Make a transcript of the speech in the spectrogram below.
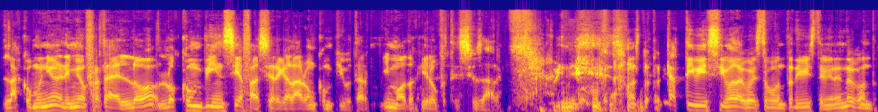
la comunione di mio fratello lo convinsi a farsi regalare un computer in modo che io lo potessi usare. Quindi sono stato cattivissimo da questo punto di vista, mi rendo conto.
